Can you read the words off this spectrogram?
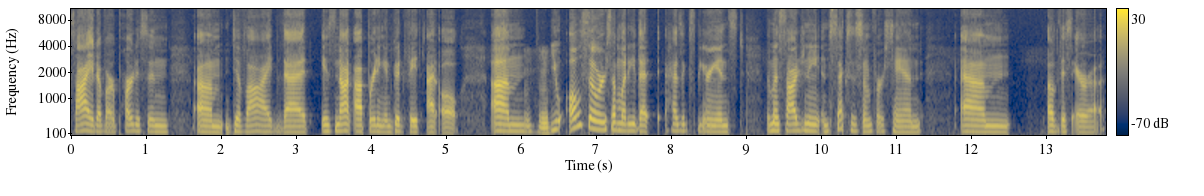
side of our partisan um, divide that is not operating in good faith at all. Um, mm-hmm. You also are somebody that has experienced the misogyny and sexism firsthand um, of this era.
